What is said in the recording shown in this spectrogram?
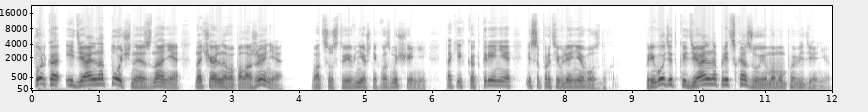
Только идеально точное знание начального положения, в отсутствии внешних возмущений, таких как трение и сопротивление воздуха, приводит к идеально предсказуемому поведению.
